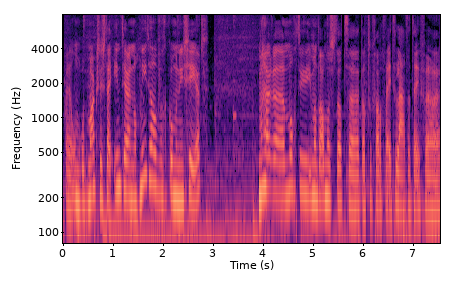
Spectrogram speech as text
Bij Omroep Max is daar intern nog niet over gecommuniceerd. Maar uh, mocht u iemand anders dat, uh, dat toevallig weten, laat het even uh,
